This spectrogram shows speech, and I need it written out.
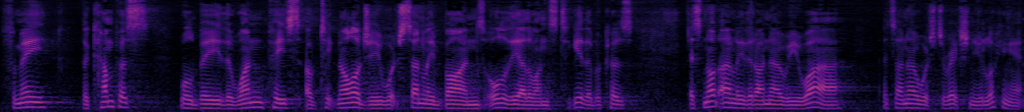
For me, the compass will be the one piece of technology which suddenly binds all of the other ones together because it's not only that I know where you are, it's I know which direction you're looking at.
